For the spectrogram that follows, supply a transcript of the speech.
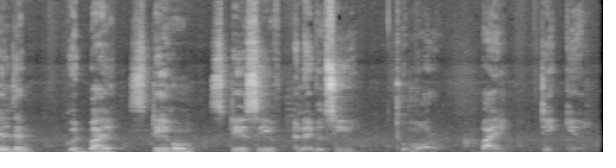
till then good bye stay home stay safe and I will see you tomorrow. Bye. Take care.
